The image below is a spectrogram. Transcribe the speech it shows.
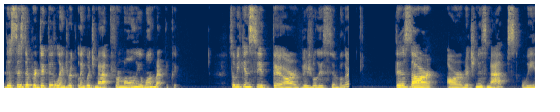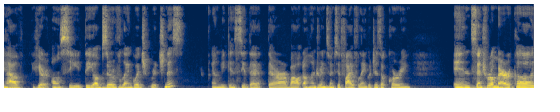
This is the predicted language map from only one replicate. So we can see they are visually similar. These are our richness maps. We have here on C the observed language richness and we can see that there are about 125 languages occurring in Central America,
